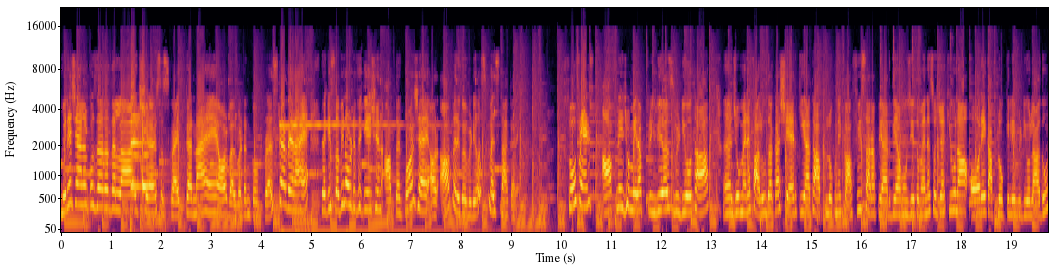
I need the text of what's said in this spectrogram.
मेरे चैनल को ज़्यादातर लाइक शेयर सब्सक्राइब करना है और बेल बटन को प्रेस कर देना है ताकि सभी नोटिफिकेशन आप तक पहुँच जाए और आप मेरे को वीडियो मिस ना करें। सो so फ्रेंड्स आपने जो मेरा प्रीवियस वीडियो था जो मैंने फालूदा का शेयर किया था, आप लोगों ने काफ़ी सारा प्यार दिया मुझे तो मैंने सोचा क्यों ना और एक आप लोग के लिए वीडियो ला दूँ।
